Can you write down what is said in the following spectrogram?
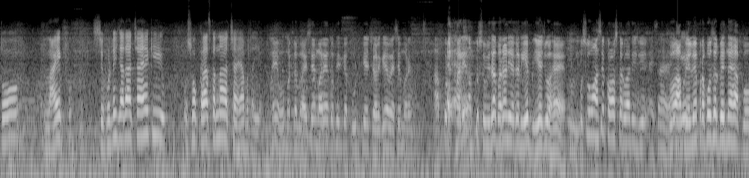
तो लाइफ सिक्योरिटी ज़्यादा अच्छा है कि उसको क्रॉस करना अच्छा है? आप बताइए। नहीं वो मतलब ऐसे मरे तो फिर क्या कूद के चढ़ गए वैसे मरे? आपको खाली हमको सुविधा बनानी अगर ये ये जो है उसको वहाँ से क्रॉस करवा दीजिए। ऐसा है। वो आप रेलवे प्रपोजल भेजना है आपको।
